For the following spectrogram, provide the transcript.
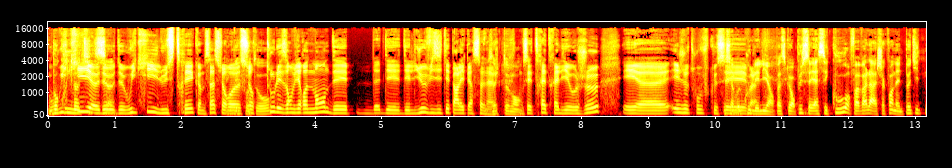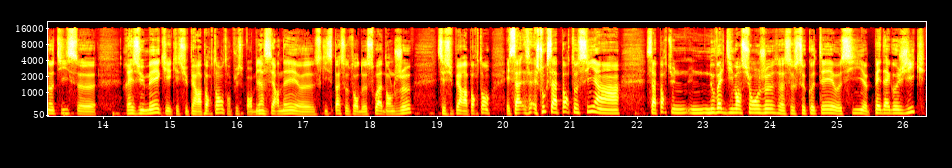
wiki de, de, wiki illustré comme ça sur sur tous les environnements des, des, des lieux visités par les personnages. Exactement. Donc c'est très très lié au jeu et euh, et, je trouve que c'est. Ça vaut le coup de les lire parce qu'en plus c'est assez court. Enfin voilà, à chaque fois on a une petite notice euh, résumée qui est, qui est, super importante. En plus pour bien mm. cerner euh, ce qui se passe autour de soi dans le jeu, c'est super important. Et ça, je trouve que ça apporte aussi un, ça apporte une, une nouvelle dimension au jeu, ce, ce côté aussi pédagogique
